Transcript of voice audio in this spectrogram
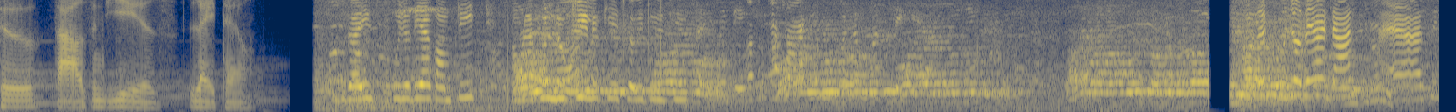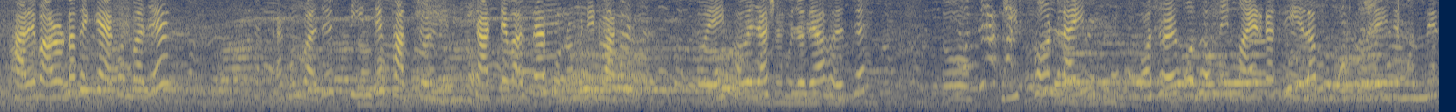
2,000 years later. গাইস পুজো দেওয়া কমপ্লিট আমরা এখন লুকিয়ে লুকিয়ে ছবি তুলছি। আমাদের পুজো দেওয়া ডান সাড়ে বারোটা থেকে এখন বাজে এখন বাজে তিনটে সাতচল্লিশ। চারটে বাজতে আর পনেরো মিনিট বাকি। তো এই সবে জাস্ট পুজো দেওয়া হয়েছে। ভীষণ লাইন বছরের প্রথম দিন মায়ের কাছে এলাম এই যে মন্দির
